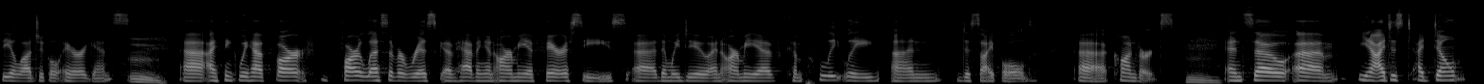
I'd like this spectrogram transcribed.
theological arrogance. Mm. Uh, I think we have far far less of a risk of having an army of Pharisees uh, than we do an army of completely undiscipled uh, converts. Mm. And so, um, you know, I just I don't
